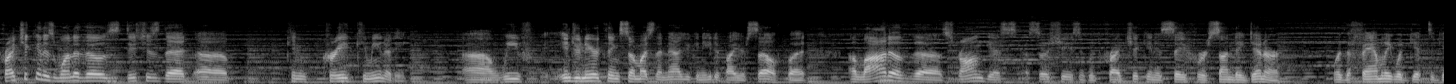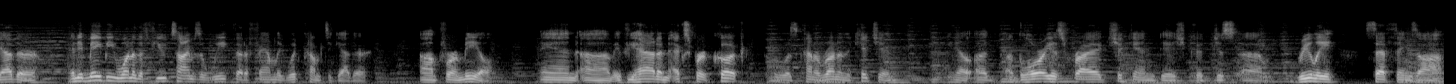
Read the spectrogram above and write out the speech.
Fried chicken is one of those dishes that uh, can create community. Uh, we've engineered things so much that now you can eat it by yourself, but a lot of the strongest associations with fried chicken is, say, for Sunday dinner, where the family would get together. And it may be one of the few times a week that a family would come together um, for a meal. And um, if you had an expert cook who was kind of running the kitchen, you know, a, a glorious fried chicken dish could just um, really set things off.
